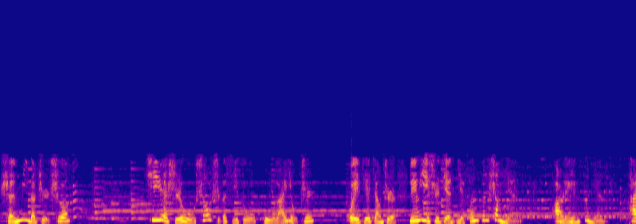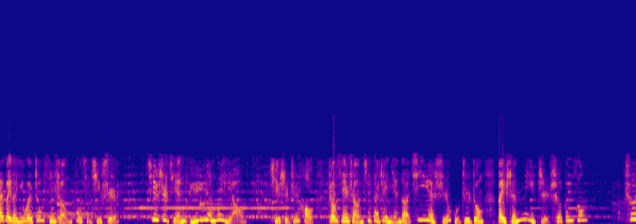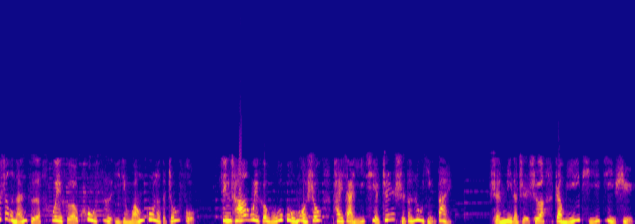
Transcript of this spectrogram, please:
神秘的纸车。七月十五烧纸的习俗古来有之，鬼节将至，灵异事件也纷纷上演。二零零四年，台北的一位周先生父亲去世，去世前余愿未了，去世之后，周先生却在这年的七月十五之中被神秘纸车跟踪。车上的男子为何酷似已经亡故了的周父？警察为何无故没收拍下一切真实的录影带？神秘的纸车让谜题继续。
